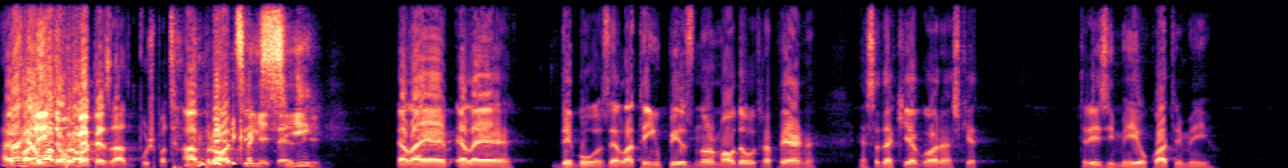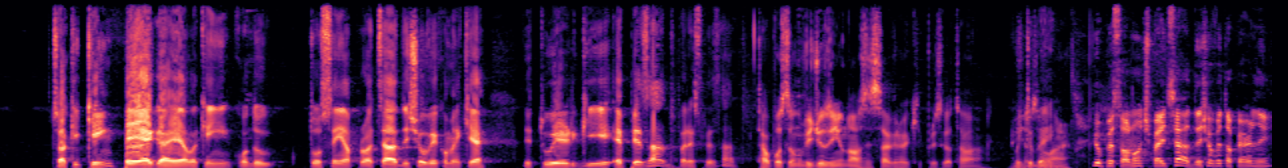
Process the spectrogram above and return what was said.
Ah, eu Na falei real, então o pé é pesado, puxa pra trás. A prótese em si. Ela é, ela é de boas. Ela tem o peso normal da outra perna. Essa daqui agora acho que é 3,5 ou 4,5. Só que quem pega ela, quem quando eu tô sem a prótese, ah, deixa eu ver como é que é. De tu erguer é pesado, parece pesado. Tava postando um videozinho no nosso Instagram aqui, por isso que eu tava. Muito no bem. E o pessoal não te pede, assim, ah, deixa eu ver tua perna aí.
